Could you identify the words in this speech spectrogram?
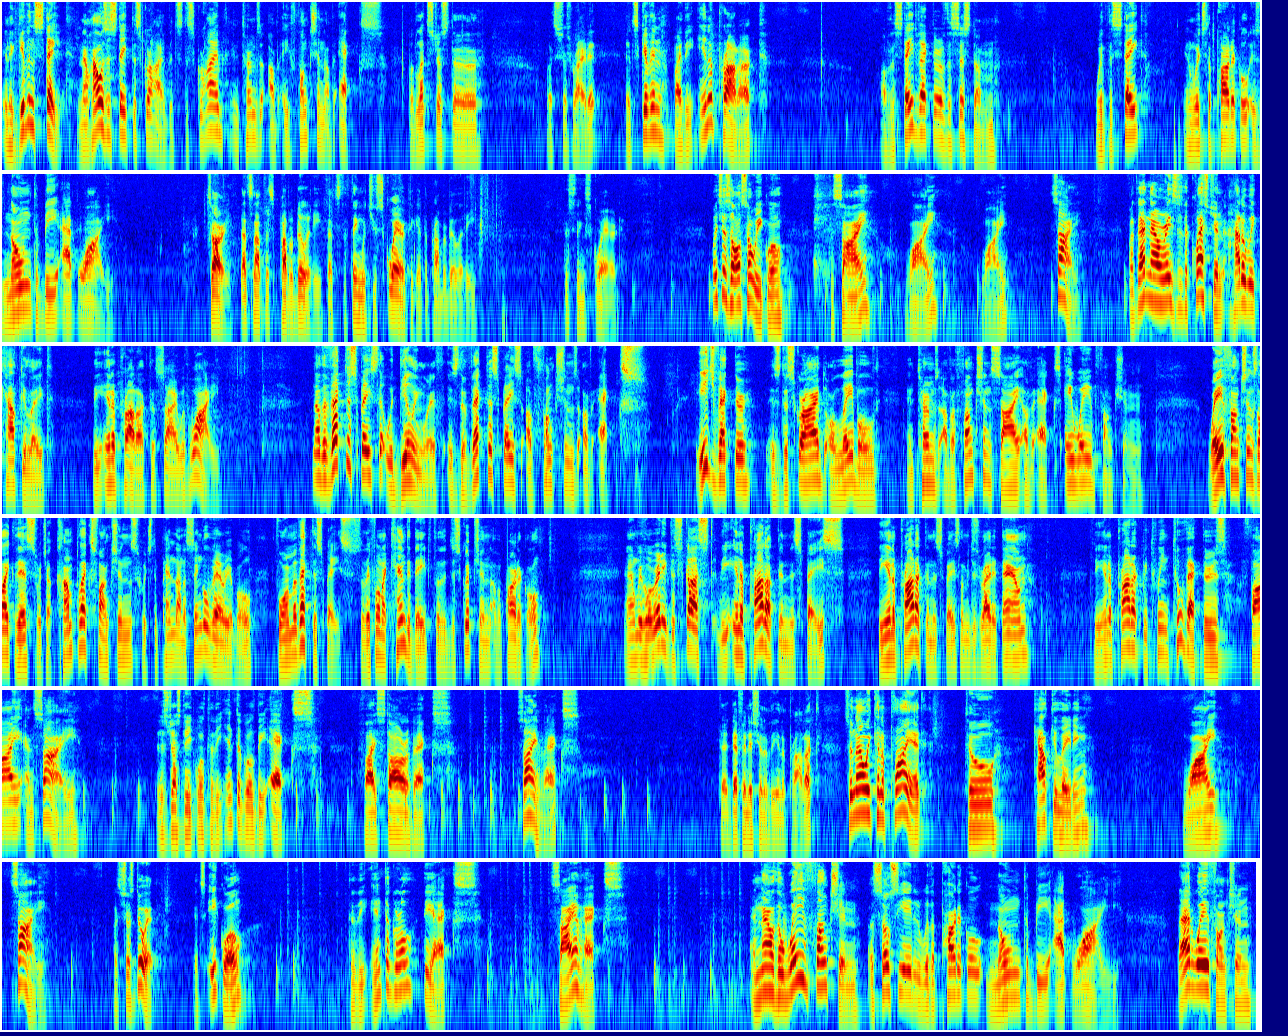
in a given state. Now, how is a state described? It's described in terms of a function of x. But let's just, uh, let's just write it. It's given by the inner product of the state vector of the system with the state in which the particle is known to be at y. Sorry, that's not the probability. That's the thing which you square to get the probability this thing squared, which is also equal to psi y, y, psi. But that now raises the question, how do we calculate the inner product of psi with y? Now, the vector space that we're dealing with is the vector space of functions of x. Each vector is described or labeled in terms of a function psi of x, a wave function. Wave functions like this, which are complex functions which depend on a single variable, form a vector space. So they form a candidate for the description of a particle. And we've already discussed the inner product in this space. The inner product in this space, let me just write it down. The inner product between two vectors, phi and psi, is just equal to the integral dx phi star of x psi of x the definition of the inner product. So now we can apply it to calculating y psi. Let's just do it. It's equal to the integral dx psi of x and now the wave function associated with a particle known to be at y. That wave function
